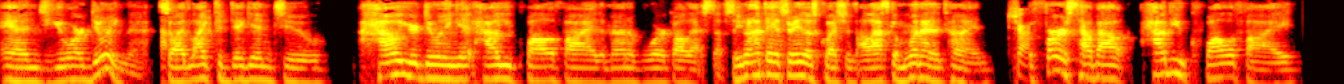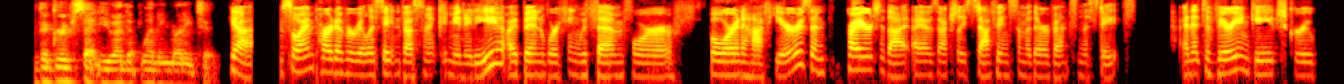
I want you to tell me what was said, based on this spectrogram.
and you are doing that. So I'd like to dig into how you're doing it, how you qualify, the amount of work, all that stuff. So you don't have to answer any of those questions. I'll ask them one at a time. Sure. But first, how about how do you qualify the groups that you end up lending money to? Yeah. So I'm part of a real estate investment community. I've been working with them for four and a half years. And prior to that, I was actually staffing some of their events in the States. And it's a very engaged group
